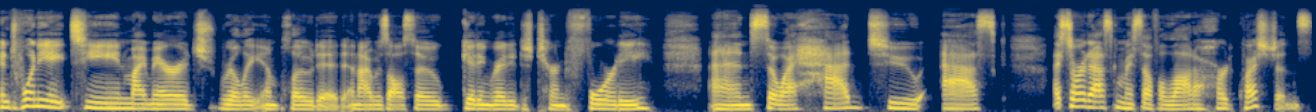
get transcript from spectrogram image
in 2018, my marriage really imploded, and I was also getting ready to turn 40. And so I had to ask, I started asking myself a lot of hard questions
